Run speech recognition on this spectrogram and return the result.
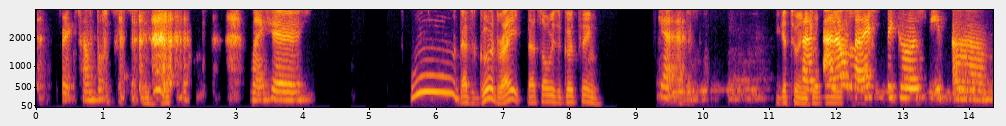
for example, mm -hmm. my hair. Ooh, that's good, right? That's always a good thing. Yes. You get to enjoy. I don't like because it um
